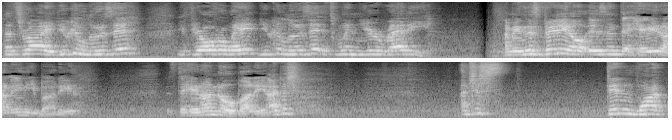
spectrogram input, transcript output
That's right. You can lose it. If you're overweight, you can lose it. It's when you're ready. I mean, this video isn't to hate on anybody. It's to hate on nobody. I just... I just didn't want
